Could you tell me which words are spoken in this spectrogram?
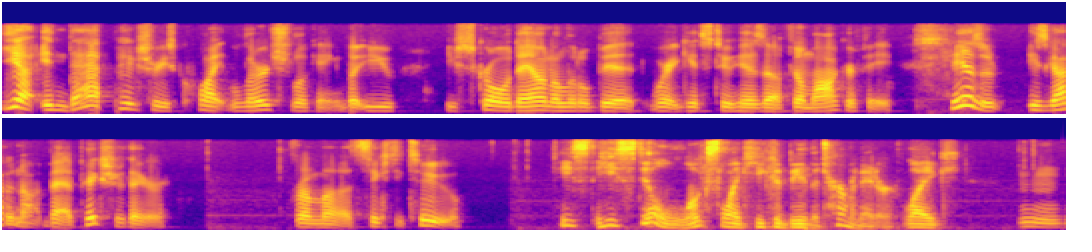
Yeah, in that picture he's quite lurch looking, but you you scroll down a little bit where it gets to his uh, filmography. He has a he's got a not bad picture there from uh, 62. He's he still looks like he could be the Terminator. Like Mm.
